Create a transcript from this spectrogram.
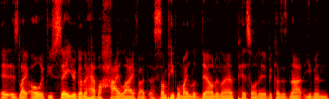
it. it's like oh, if you say you're gonna have a high life, I, some people might look down and uh, piss on it because it's not even.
